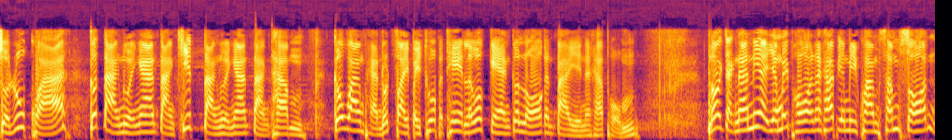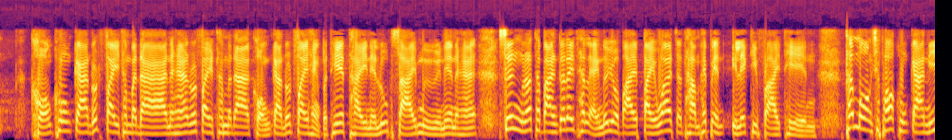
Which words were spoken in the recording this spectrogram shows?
ส่วนรูปขวาก็ต่างหน่วยงานต่างคิดต่างหน่วยงานต่างทำก็วางแผนรถไฟไปทั่วประเทศ แล้วก็แกนก็ล้อกันไปนะครับผมนอกจากนั้นเนี่ยยังไม่พอนะครับยังมีความซ้ำซ้อน ของโครงการรถไฟธรรมดานะฮะรถไฟธรรมดาของการรถไฟแห่งประเทศไทยในรูปซ้ายมือเนี่ยนะฮะซึ่งรัฐบาลก็ได้แถลงนโยบายไปว่าจะทำให้เป็น electrify train ถ้ามองเฉพาะโครงการนี้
